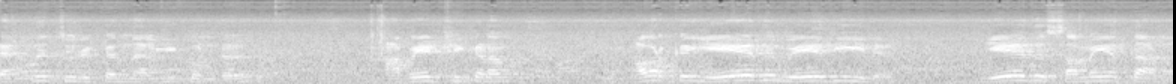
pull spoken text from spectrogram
രത്നച്ചുരുക്കം നൽകിക്കൊണ്ട് അപേക്ഷിക്കണം. അവർക്ക് ഏത് വേദിയിൽ ഏത് സമയത്താണ്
